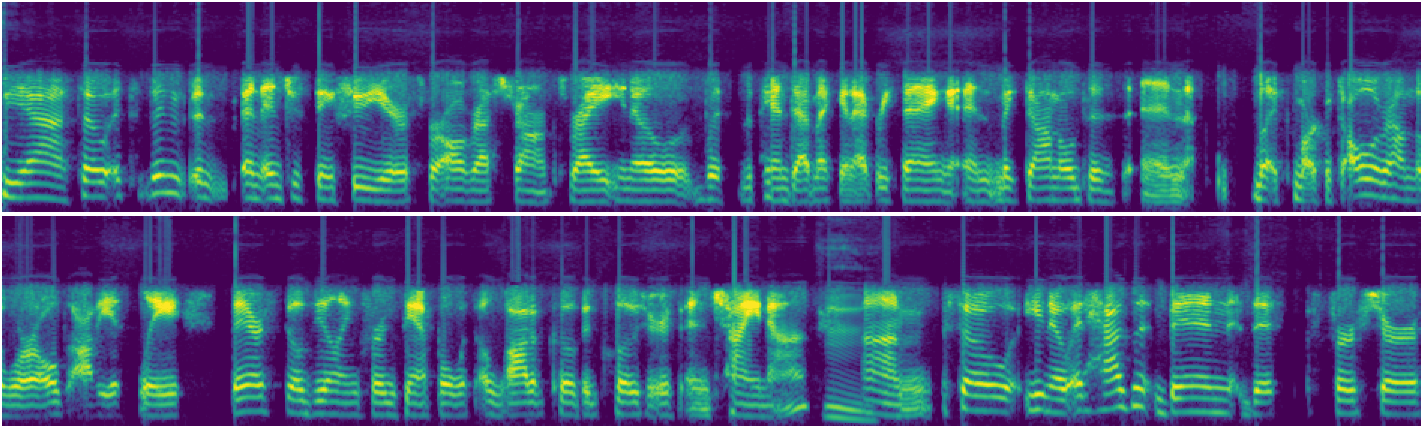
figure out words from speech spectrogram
Yeah, so it's been an, an, interesting few years for all restaurants, right? You know, with the pandemic and everything, and McDonald's is in like markets all around the world, obviously. They're still dealing, for example, with a lot of COVID closures in China. Mm. Um, so, you know, it hasn't been this for sure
